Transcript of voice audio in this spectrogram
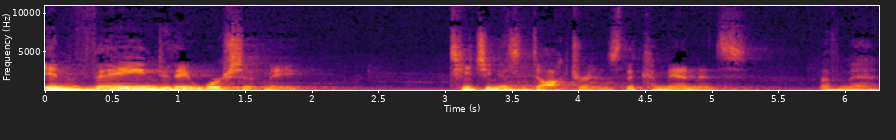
In vain do they worship me teaching as doctrines the commandments of men.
